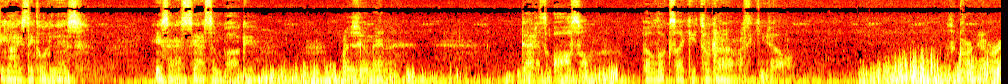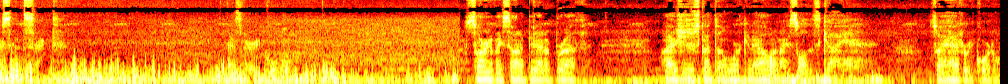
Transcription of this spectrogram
Hey guys, take a look at this. It's an assassin bug. I'm gonna zoom in. That is awesome. It looks like he took out a mosquito. It's a carnivorous insect. That's very cool. Sorry if I sound a bit out of breath. I actually just got done working out and I saw this guy. So I had to record him.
